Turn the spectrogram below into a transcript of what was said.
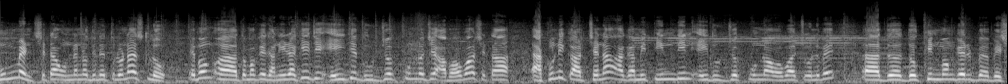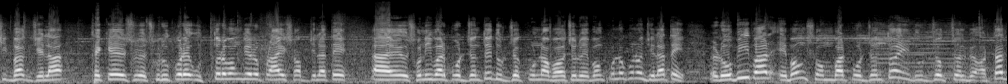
মুভমেন্ট সেটা অন্যান্য দিনের তুলনায় স্লো এবং তোমাকে জানিয়ে রাখি যে এই যে দুর্যোগপূর্ণ যে আবহাওয়া সেটা এখনই কাটছে না। আগামী তিন দিন এই দুর্যোগপূর্ণ আবহাওয়া চলবে। দ- দক্ষিণবঙ্গের বেশিরভাগ জেলা থেকে শুরু করে উত্তরবঙ্গেরও প্রায় সব জেলাতে শনিবার পর্যন্তই দুর্যোগপূর্ণ আবহাওয়া চলবে এবং কোনো কোনো জেলাতে রবিবার এবং সোমবার পর্যন্ত এই দুর্যোগ চলবে। অর্থাৎ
